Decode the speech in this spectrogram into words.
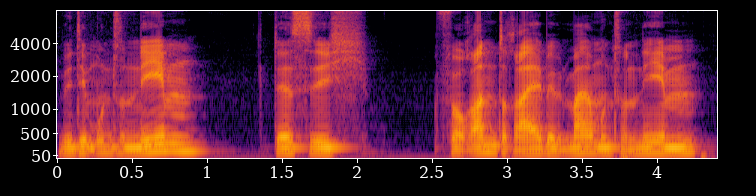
mit dem Unternehmen, das ich vorantreibe, mit meinem Unternehmen,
